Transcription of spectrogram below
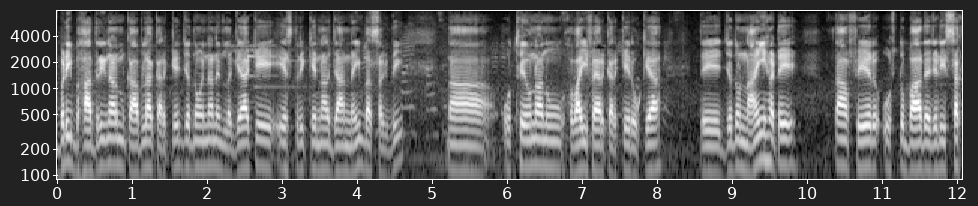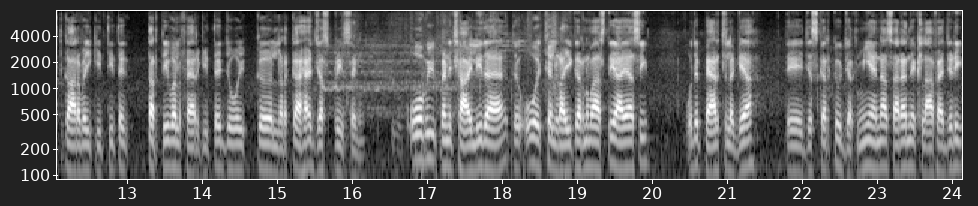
ਬੜੀ ਬਹਾਦਰੀ ਨਾਲ ਮੁਕਾਬਲਾ ਕਰਕੇ ਜਦੋਂ ਇਹਨਾਂ ਨੇ ਲੱਗਿਆ ਕਿ ਇਸ ਤਰੀਕੇ ਨਾਲ ਜਾਨ ਨਹੀਂ ਬਚ ਸਕਦੀ ਤਾਂ ਉੱਥੇ ਉਹਨਾਂ ਨੂੰ ਹਵਾਈ ਫਾਇਰ ਕਰਕੇ ਰੋਕਿਆ ਤੇ ਜਦੋਂ ਨਾ ਹੀ ਹਟੇ ਤਾਂ ਫਿਰ ਉਸ ਤੋਂ ਬਾਅਦ ਹੈ ਜਿਹੜੀ ਸਖਤ ਕਾਰਵਾਈ ਕੀਤੀ ਤੇ ਧਰਤੀ ਵੱਲ ਫਾਇਰ ਕੀਤੇ, ਜੋ ਇੱਕ ਲੜਕਾ ਹੈ ਜਸਪ੍ਰੀਤ ਸਿੰਘ। ਉਹ ਵੀ ਪਿੰਡ ਛਾਜਲੀ ਦਾ ਹੈ ਤੇ ਉਹ ਇੱਥੇ ਲੜਾਈ ਕਰਨ ਵਾਸਤੇ ਆਇਆ ਸੀ। ਉਹਦੇ ਪੈਰ 'ਚ ਲੱਗਿਆ ਤੇ ਜਿਸ ਕਰਕੇ ਉਹ ਜ਼ਖਮੀ ਹੈ। ਇਹਨਾਂ ਸਾਰਿਆਂ ਦੇ ਖਿਲਾਫ ਹੈ ਜਿਹੜੀ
